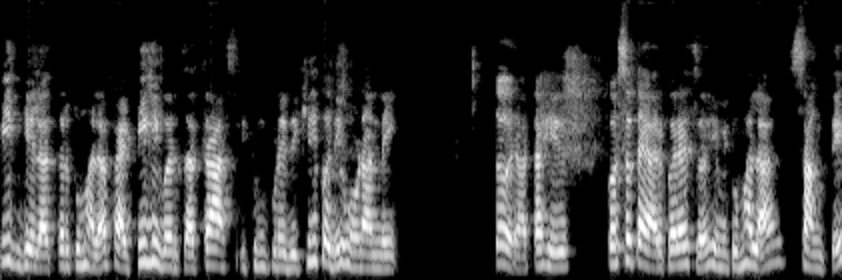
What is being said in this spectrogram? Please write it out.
पीत गेलात तर तुम्हाला फॅटी लिव्हरचा त्रास इथून पुढे देखील कधी होणार नाही. तर आता हे कसं तयार करायचं हे मी तुम्हाला सांगते.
